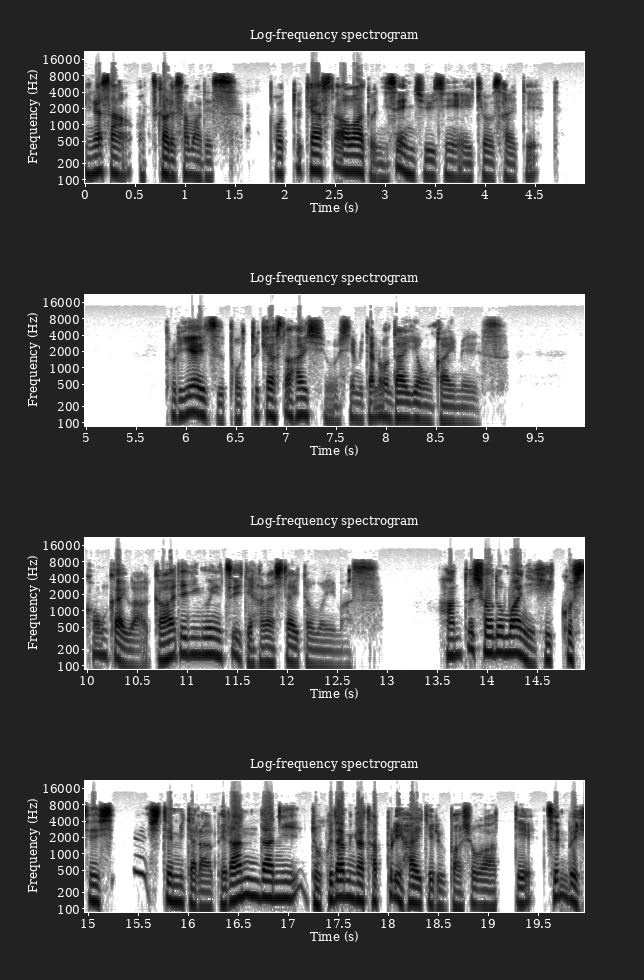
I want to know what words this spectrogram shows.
皆さんお疲れ様です。ポッドキャストアワード2011に影響されて、とりあえずポッドキャスト配信をしてみたの第4回目です。今回はガーデニングについて話したいと思います。半年ほど前に引っ越してししてみたらベランダにドクダミがたっぷり生えている場所があって、全部引っ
